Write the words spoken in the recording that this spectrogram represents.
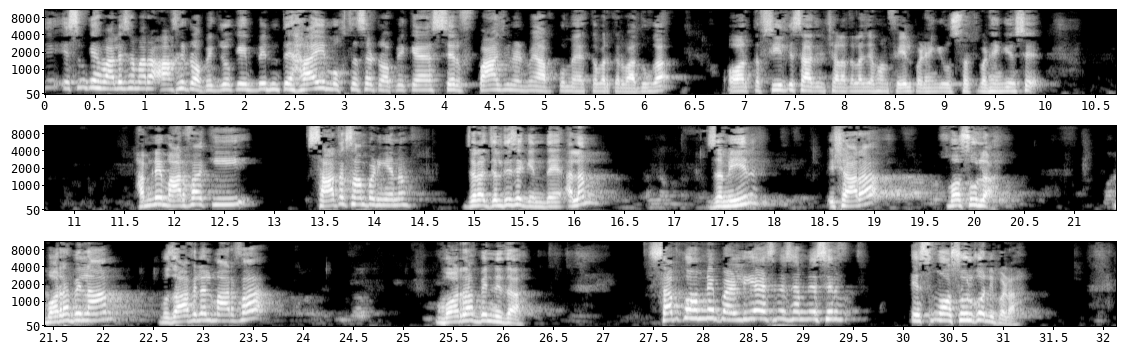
جی اسم کے حوالے سے ہمارا آخری ٹاپک جو کہ انتہائی مختصر ٹاپک ہے، صرف پانچ منٹ میں آپ کو میں کور کروا دوں گا۔ اور تفصیل کے ساتھ ان شاء اللہ تعالیٰ جب ہم فیل پڑھیں گے، اس وقت پڑھیں گے اسے۔ ہم نے مارفا کی، سات اقسام پڑھی ہیں نا؟ ذرا جلدی سے گن دیں۔ علم، ضمیر، اشارہ، موصولہ۔ مورف علام مضافل المارفا مورف بن ندا۔ سب کو ہم نے پڑھ لیا، اس میں سے ہم نے صرف اس موصول کو نہیں پڑھا۔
